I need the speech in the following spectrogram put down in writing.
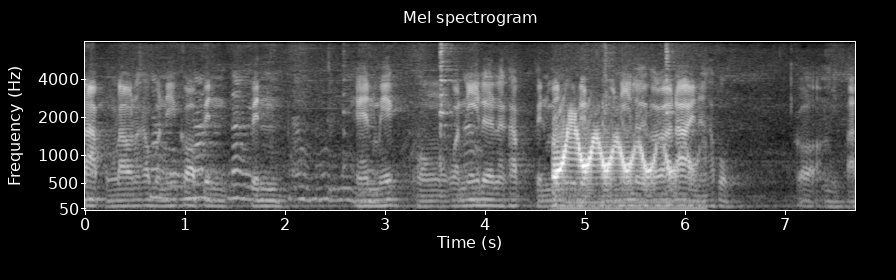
ลาบของเรานะครับ วันนี้ก็เป็นเป็น แฮนด์เมดของวันนี้เลยนะครับ เป็นเมนูเด็ดของวันนี้เลยก็ได้นะครับผมก็มีปลา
